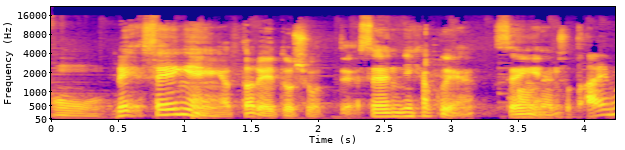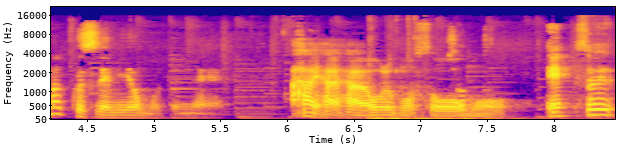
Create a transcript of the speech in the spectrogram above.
うん。で、1000円やったレートショーって。1200円 ?1000 円、ね、ちょっと IMAX で見よう思ってね。はいはいはい、俺もそう思う。え、それ、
